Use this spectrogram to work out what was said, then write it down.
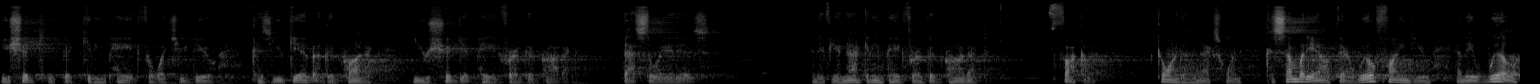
You should keep it getting paid for what you do because you give a good product, you should get paid for a good product. That's the way it is. And if you're not getting paid for a good product, fuck them. Go on to the next one because somebody out there will find you and they will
